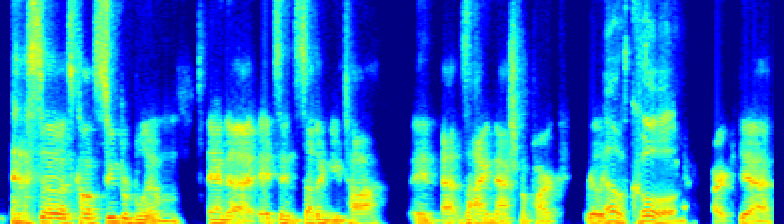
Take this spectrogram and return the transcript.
so it's called Super Bloom, and uh, it's in southern Utah in at Zion National Park. Really. Oh, cool. Park. Yeah.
